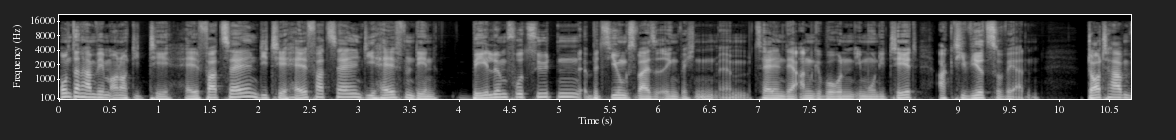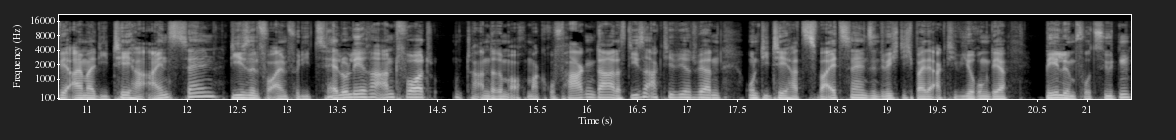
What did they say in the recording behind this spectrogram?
Und dann haben wir eben auch noch die T-Helferzellen. Die T-Helferzellen, die helfen den B-Lymphozyten beziehungsweise irgendwelchen ähm, Zellen der angeborenen Immunität aktiviert zu werden. Dort haben wir einmal die TH1-Zellen, die sind vor allem für die zelluläre Antwort, unter anderem auch Makrophagen da, dass diese aktiviert werden. Und die TH2-Zellen sind wichtig bei der Aktivierung der B-Lymphozyten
